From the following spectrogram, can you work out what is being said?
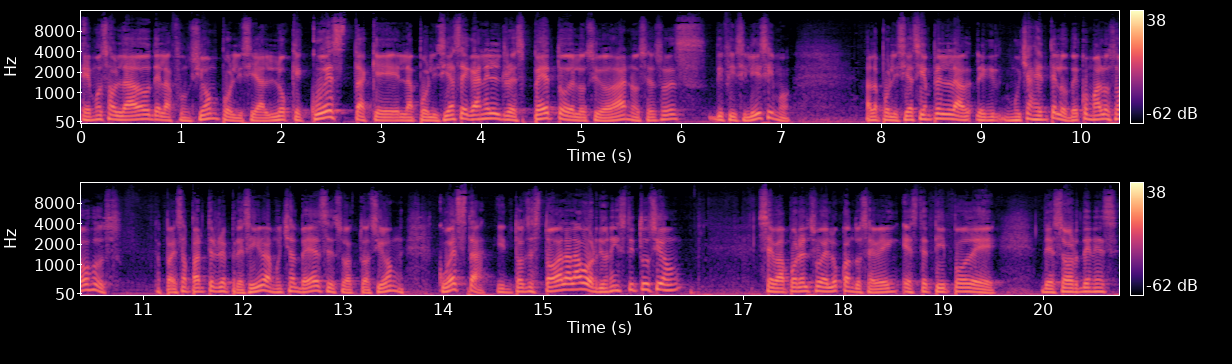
hemos hablado de la función policial, lo que cuesta que la policía se gane el respeto de los ciudadanos, eso es dificilísimo. A la policía siempre mucha gente los ve con malos ojos. Esa parte represiva muchas veces, su actuación cuesta. Entonces toda la labor de una institución se va por el suelo cuando se ven este tipo de desórdenes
